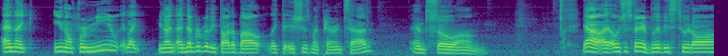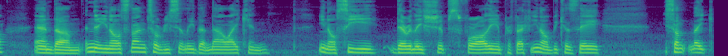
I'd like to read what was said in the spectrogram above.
and like you know, for me, like you know, I, I never really thought about like the issues my parents had, and so um, yeah, I, I was just very oblivious to it all, and um, and you know, it's not until recently that now I can you know, see their relationships for all the imperfection, you know, because they some like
